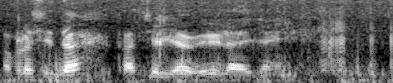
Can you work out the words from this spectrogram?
આપણે સીધા કાચલિયા વિરડાય જાય.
